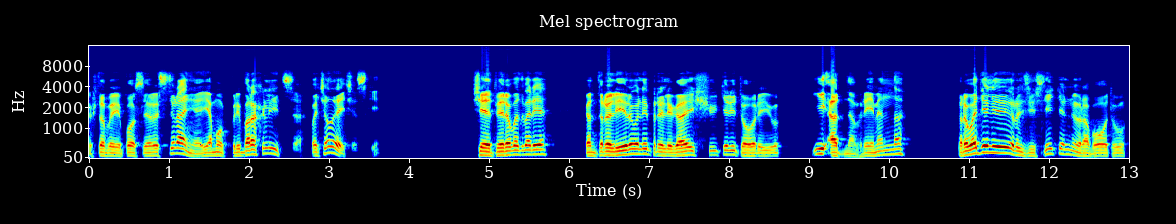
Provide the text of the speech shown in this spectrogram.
чтобы после растирания я мог прибарахлиться по-человечески. Четверо во дворе контролировали прилегающую территорию и одновременно проводили разъяснительную работу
